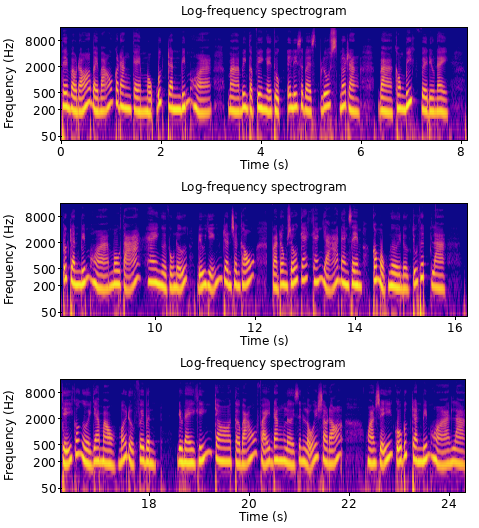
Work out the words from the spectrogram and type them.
Thêm vào đó, bài báo có đăng kèm một bức tranh biếm họa mà biên tập viên nghệ thuật Elizabeth Blues nói rằng bà không biết về điều này. Bức tranh biếm họa mô tả hai người phụ nữ biểu diễn trên sân khấu và trong số các khán giả đang xem có một người được chú thích là chỉ có người da màu mới được phê bình. Điều này khiến cho tờ báo phải đăng lời xin lỗi sau đó. Họa sĩ của bức tranh biếm họa là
